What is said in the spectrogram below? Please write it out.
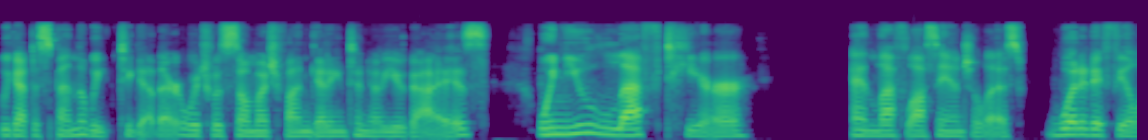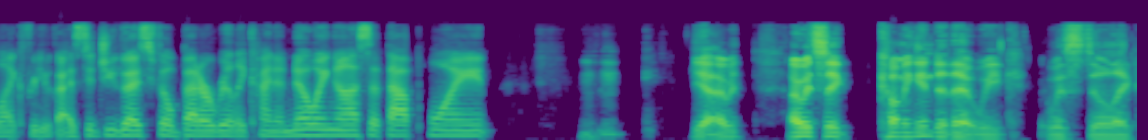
We got to spend the week together, which was so much fun getting to know you guys. When you left here and left Los Angeles, what did it feel like for you guys? Did you guys feel better really kind of knowing us at that point? hmm Yeah, I would I would say coming into that week it was still like,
